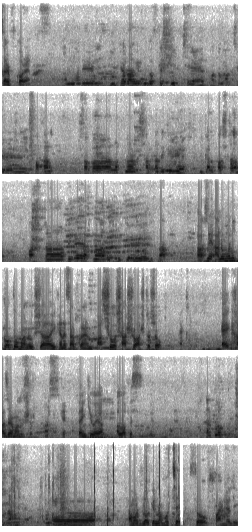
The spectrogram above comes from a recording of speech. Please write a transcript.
সার্ভ করেন? আমাদের দুইটা ভাগে বিভক্ত শিফট প্রথম হচ্ছে সকাল সকাল আপনার সাতটা থেকে বিকাল পাঁচটা। পাঁচটা থেকে আপনার রাত আপনি আনুমানিক কত মানুষ এখানে সার্ভ করেন? পাঁচশো সাতশো আটশোশো? এক হাজার। মানুষের। থ্যাংক ইউ ভাইয়া। আল্লাহ হাফেজ। আমার ব্লগের নাম হচ্ছে সো ফাইনালি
